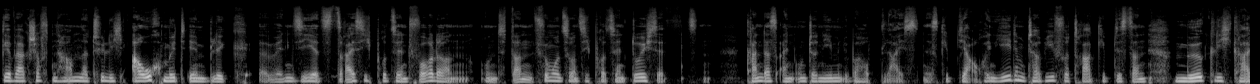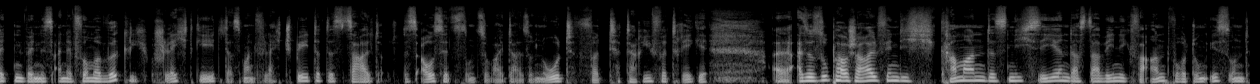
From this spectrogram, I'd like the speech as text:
Gewerkschaften haben natürlich auch mit im Blick, äh, wenn sie jetzt 30 Prozent fordern und dann 25 Prozent durchsetzen, kann das ein Unternehmen überhaupt leisten? Es gibt ja auch in jedem Tarifvertrag gibt es dann Möglichkeiten, wenn es einer Firma wirklich schlecht geht, dass man vielleicht später das zahlt, das aussetzt und so weiter, also Nottarifverträge. Äh, also so pauschal finde ich, kann man das nicht sehen, dass da wenig Verantwortung ist und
